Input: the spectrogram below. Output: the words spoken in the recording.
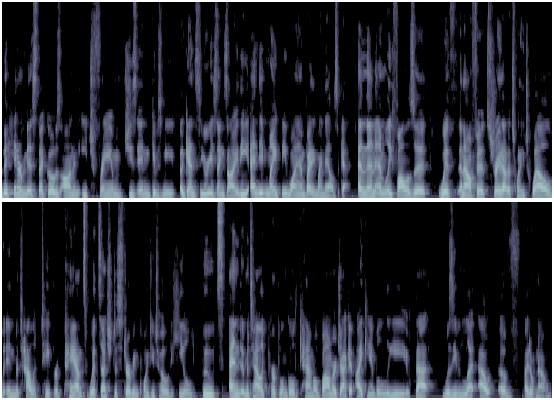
The hit or miss that goes on in each frame she's in gives me, again, serious anxiety, and it might be why I'm biting my nails again. And then Emily follows it with an outfit straight out of 2012 in metallic tapered pants with such disturbing pointy-toed heeled boots and a metallic purple and gold camo bomber jacket. I can't believe that was even let out of, I don't know,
